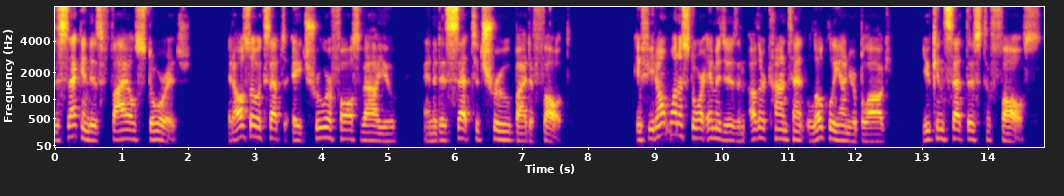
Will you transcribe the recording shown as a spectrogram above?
The second is File Storage. It also accepts a true or false value and it is set to true by default. If you don't want to store images and other content locally on your blog, you can set this to false.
